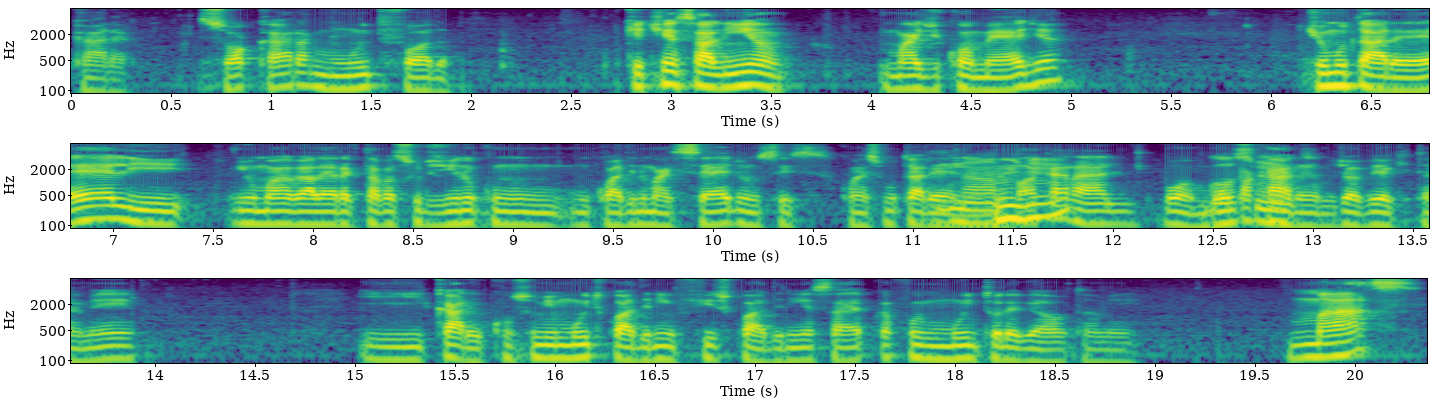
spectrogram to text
Cara, só cara muito foda. Porque tinha essa linha mais de comédia. Tinha o Mutarelli e uma galera que tava surgindo com um quadrinho mais sério. Não sei se conhece o Mutarelli. Não, né? pra Uhum. caralho. Bom, bom gosto pra muito. caramba. Já veio aqui também. E, cara, eu consumi muito quadrinho, fiz quadrinho. Essa época foi muito legal também. Mas,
